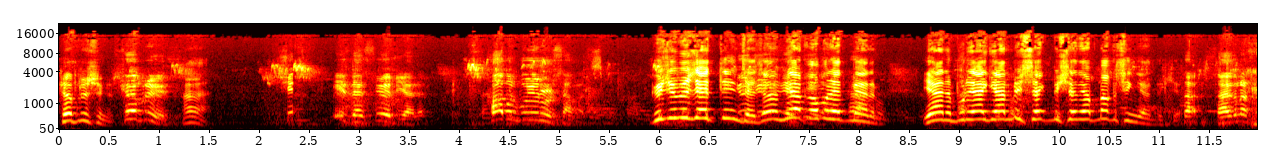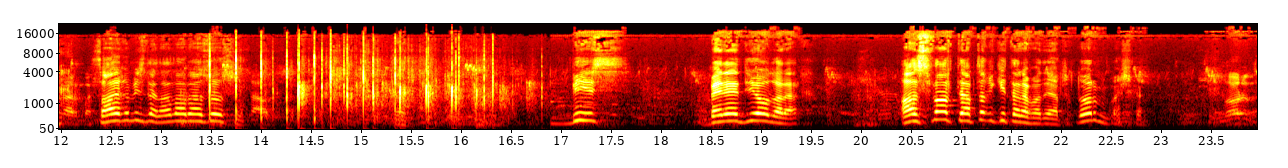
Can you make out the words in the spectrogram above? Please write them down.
Köprüsünüz. köprüyüz. He. Şimdi biz de söyleyelim. Kabul buyurursanız. Gücümüz ettiğince Gücümüz canım niye kabul etmeyelim? Yani buraya gelmişsek bir şey yapmak için geldik ya. Sa- saygılar sunarım başkanım. Saygı bizden. Allah razı olsun. Biz belediye olarak asfalt yaptık iki tarafa da yaptık. Doğru mu başkan? Doğrudur.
